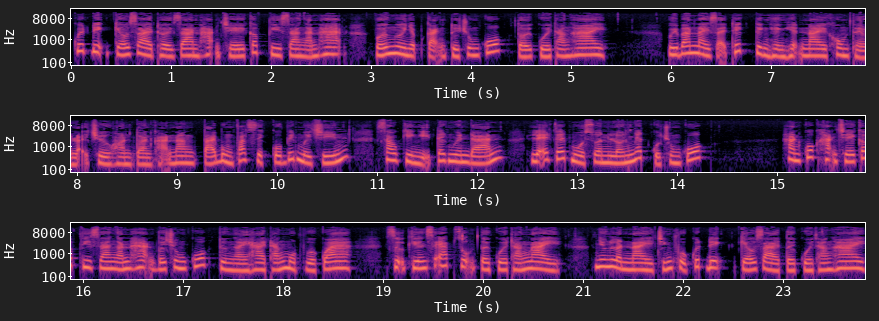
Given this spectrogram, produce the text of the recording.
quyết định kéo dài thời gian hạn chế cấp visa ngắn hạn với người nhập cảnh từ Trung Quốc tới cuối tháng 2. Ủy ban này giải thích tình hình hiện nay không thể loại trừ hoàn toàn khả năng tái bùng phát dịch COVID-19 sau kỳ nghỉ Tết Nguyên đán, lễ Tết mùa xuân lớn nhất của Trung Quốc. Hàn Quốc hạn chế cấp visa ngắn hạn với Trung Quốc từ ngày 2 tháng 1 vừa qua, dự kiến sẽ áp dụng tới cuối tháng này, nhưng lần này chính phủ quyết định kéo dài tới cuối tháng 2.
